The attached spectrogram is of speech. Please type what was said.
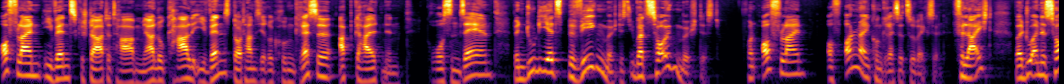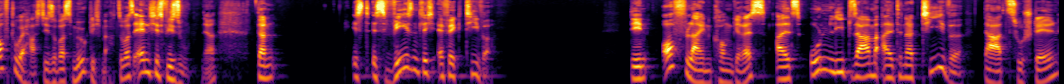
Offline-Events gestartet haben, ja, lokale Events, dort haben sie ihre Kongresse abgehalten in großen Sälen. Wenn du die jetzt bewegen möchtest, überzeugen möchtest, von Offline auf Online-Kongresse zu wechseln. Vielleicht, weil du eine Software hast, die sowas möglich macht, sowas ähnliches wie Zoom, ja, dann ist es wesentlich effektiver, den Offline-Kongress als unliebsame Alternative darzustellen,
